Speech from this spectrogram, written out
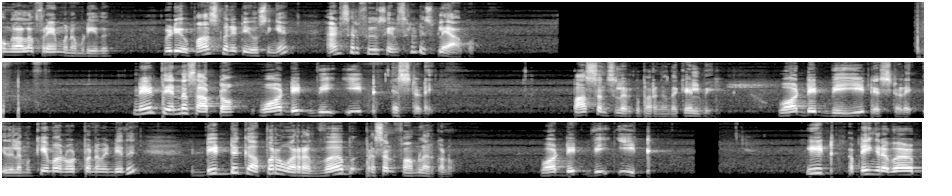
உங்களால் ஃப்ரேம் பண்ண முடியுது? வீடியோ பாஸ் பண்ணிவிட்டு யோசிங்க. ஆன்சர் ஃபியூ சென்ஸில் டிஸ்பிளே ஆகும். நேற்று என்ன சாப்பிட்டோம்? What did we eat yesterday past சென்ஸில் இருக்குது பாருங்கள் அந்த கேள்வி. What did we eat yesterday இதில் முக்கியமாக நோட் பண்ண வேண்டியது டிட்டுக்கு அப்புறம் வர்ற வேர்ப் ப்ரெசன்ட் ஃபார்மில் இருக்கணும். What did we eat eat அப்படிங்கிற வேர்ப்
